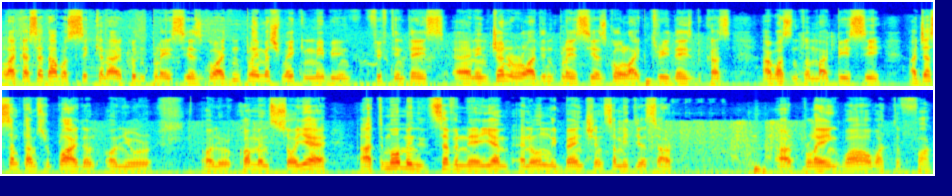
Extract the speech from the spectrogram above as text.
like I said I was sick and I couldn't play CSGO I didn't play matchmaking maybe in 15 days and in general I didn't play CSGO like 3 days because I wasn't on my PC I just sometimes replied on, on your on your comments so yeah at the moment it's 7 a.m. and only bench and some idiots are are playing wow what the fuck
